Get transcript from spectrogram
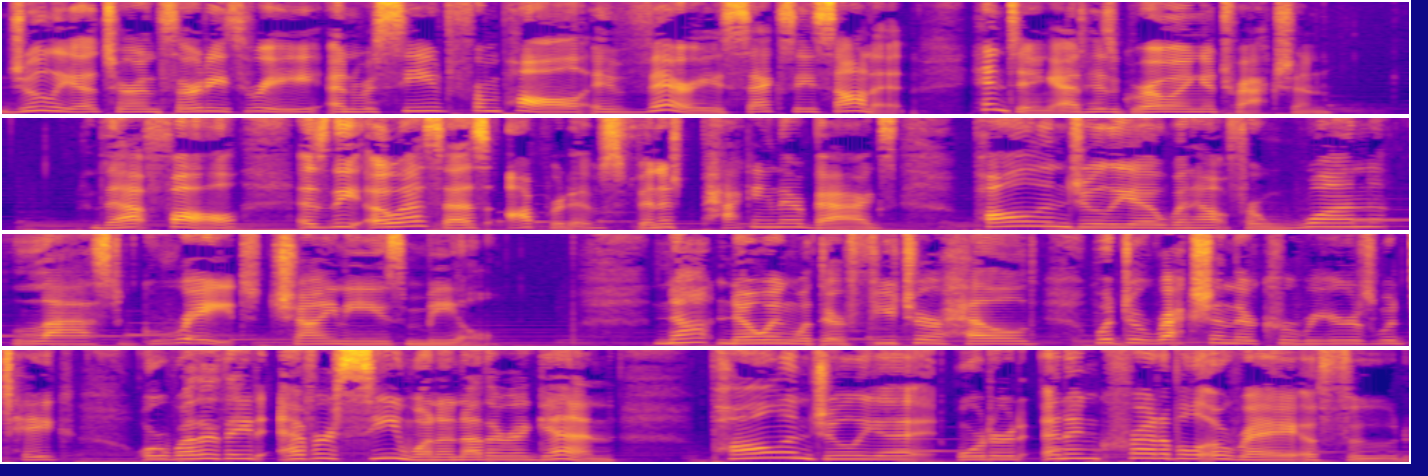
Julia turned 33 and received from Paul a very sexy sonnet, hinting at his growing attraction. That fall, as the OSS operatives finished packing their bags, Paul and Julia went out for one last great Chinese meal not knowing what their future held, what direction their careers would take, or whether they'd ever see one another again, Paul and Julia ordered an incredible array of food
